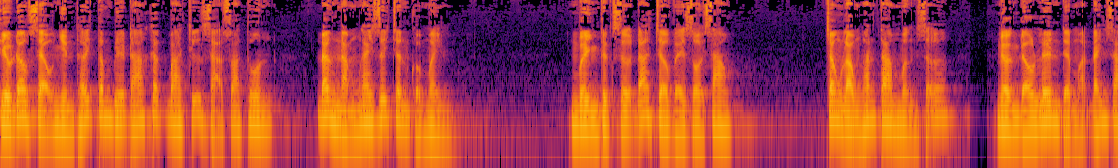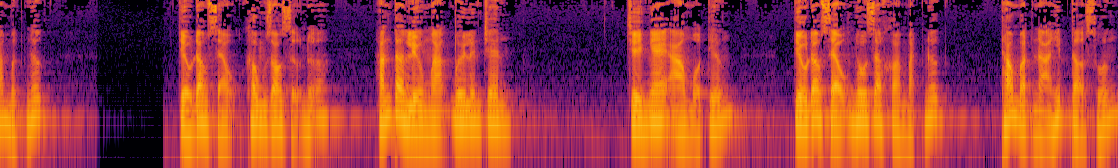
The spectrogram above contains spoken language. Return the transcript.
Tiểu Đao Sẹo nhìn thấy tấm bia đá khắc ba chữ Dạ Xoa thôn đang nằm ngay dưới chân của mình. Mình thực sự đã trở về rồi sao? Trong lòng hắn ta mừng rỡ, ngẩng đầu lên để mà đánh giá mực nước. Tiểu Đao Sẹo không do dự nữa, hắn ta liều mạng bơi lên trên. Chỉ nghe ào một tiếng, Tiểu Đao Sẹo nhô ra khỏi mặt nước, tháo mặt nạ hít thở xuống,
